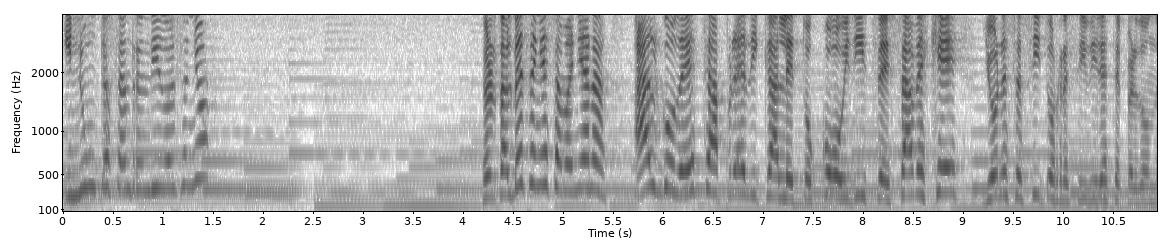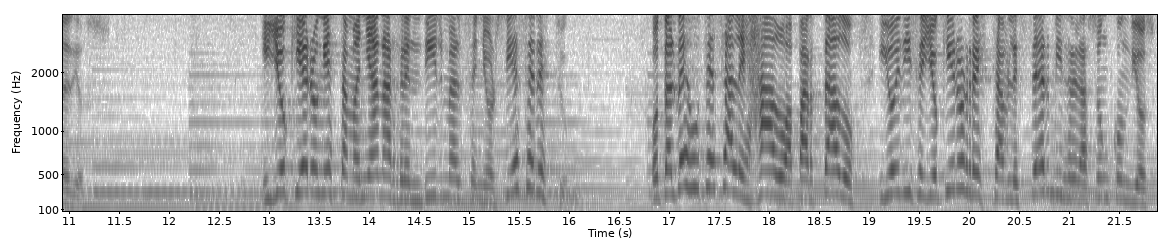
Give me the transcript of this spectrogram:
y nunca se han rendido al Señor. Pero tal vez en esta mañana algo de esta prédica le tocó y dice, ¿sabes qué? Yo necesito recibir este perdón de Dios. Y yo quiero en esta mañana rendirme al Señor. Si ese eres tú. O tal vez usted se ha alejado, apartado y hoy dice, yo quiero restablecer mi relación con Dios.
